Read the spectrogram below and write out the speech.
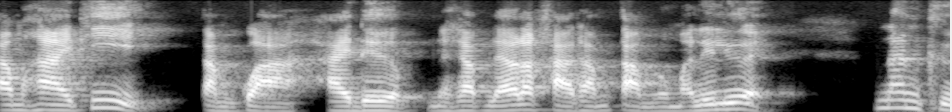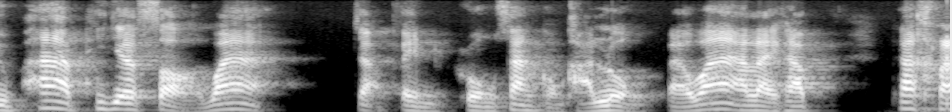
ทำไฮที่ต่ำกว่าไฮเดิมนะครับ แล้วราคาทำต่ำลงมาเรื่อยๆ นั่นคือภาพที่จะสอว่าจะเป็นโครงสร้างของขาลง แปลว่าอะไรครับ ถ้าใคร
